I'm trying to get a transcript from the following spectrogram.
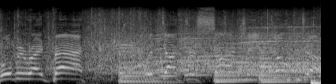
We'll be right back with Dr. Sanjay Gupta.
